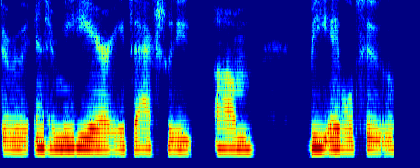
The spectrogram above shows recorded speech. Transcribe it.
through intermediary to actually um, be able to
